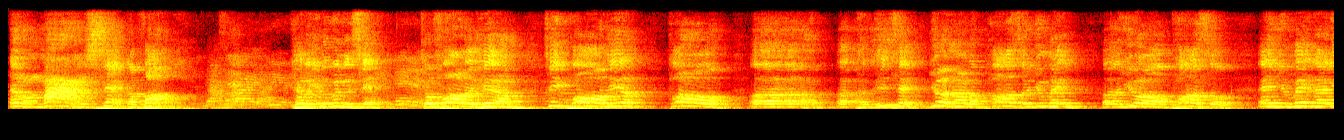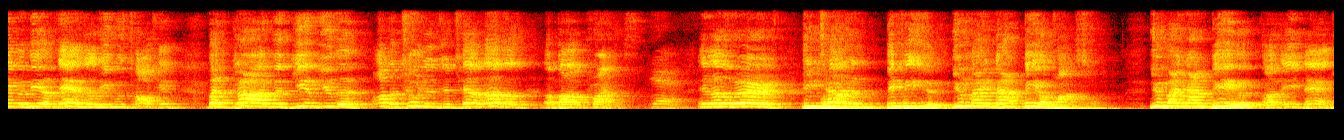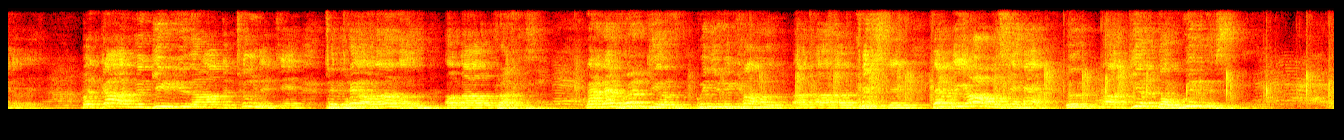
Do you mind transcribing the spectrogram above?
and a mindset to follow. Right. Can I get a witness here? To follow him. See, Paul here, Paul, uh, uh, uh, he said, You're not an apostle, you may, uh, you're an apostle, and you may not even be an evangelist, he was talking, but God will give you the opportunity to tell others about Christ. Yeah. In other words, he's telling the Ephesians, you might not be an apostle, you might not be an evangelist, but God will give you the opportunity to tell others about Christ. Now that's one gift when you become a, a, a- a Christian that we all should have a gift of witness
